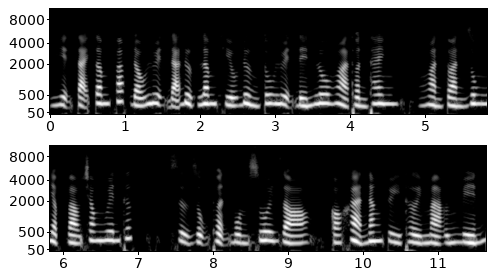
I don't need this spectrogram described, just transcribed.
Hiện tại tâm pháp đấu luyện đã được lâm khiếu đường tu luyện đến lô hỏa thuần thanh, hoàn toàn dung nhập vào trong nguyên thức. sử dụng thuận buồm xuôi gió, có khả năng tùy thời mà ứng biến.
